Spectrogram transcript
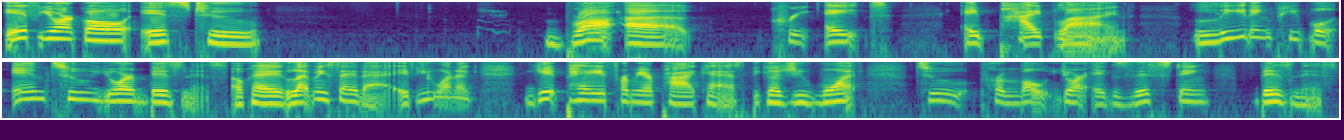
If your goal is to brought, uh, create a pipeline leading people into your business. Okay. Let me say that. If you want to get paid from your podcast because you want to promote your existing business,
